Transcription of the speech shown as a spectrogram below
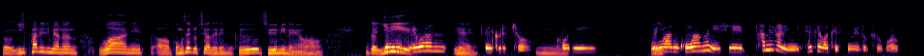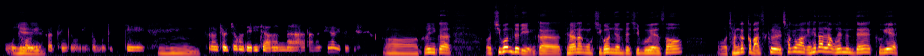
그 28일이면은 우한이 어, 봉쇄 조치가 내린 그 즈음이네요. 그러니까 일이 네, 예. 네, 그렇죠. 음. 거의 우한 공항은 23일날 이미 폐쇄가 됐음에도 불구하고 예. 저희 같은 경우에 너무 늦게 음. 그런 결정을 내리지 않았나라는 생각이 들고 있어요. 어, 그러니까 어, 직원들이 그러니까 대한항공 직원연대 지부에서 어, 장갑과 마스크를 착용하게 해달라고 했는데 그게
